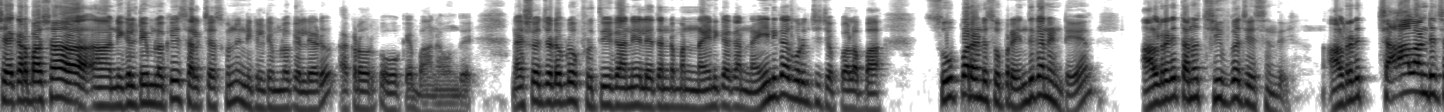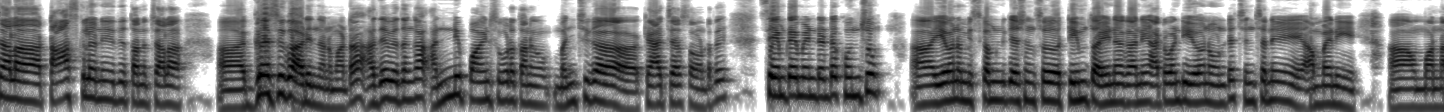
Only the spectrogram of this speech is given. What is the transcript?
శేఖర్ భాష నిఖిల్ టీంలోకి సెలెక్ట్ చేసుకుని నిఖిల్ టీంలోకి వెళ్ళాడు. అక్కడ వరకు ఓకే బాగానే ఉంది. నెక్స్ట్ వచ్చేటప్పుడు పృథ్వీ కానీ లేదంటే మన నైనిక కానీ నైనిక గురించి చెప్పుకోవాలబ్బా. Super and super. ఎందుకనంటే ఆల్రెడీ తను చీఫ్గా చేసింది. ఆల్రెడీ చాలా అంటే చాలా టాస్క్లు అనేది తను చాలా అగ్రెసివ్గా ఆడింది అనమాట అదేవిధంగా అన్ని పాయింట్స్ కూడా తను మంచిగా క్యాచ్ చేస్తూ ఉంటుంది. సేమ్ టైం ఏంటంటే కొంచెం ఏమైనా మిస్కమ్యూనికేషన్స్ టీంతో అయినా కానీ అటువంటి ఏమైనా ఉంటే చిన్న చిన్న అమ్మాయిని మొన్న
